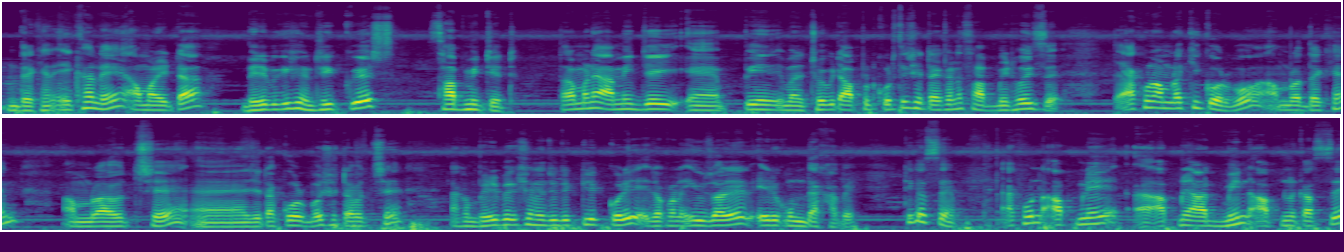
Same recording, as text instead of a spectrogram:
দেখেন এখানে আমার এটা ভেরিফিকেশন রিকোয়েস্ট সাবমিটেড তার মানে আমি যেই মানে ছবিটা আপলোড করছি সেটা এখানে সাবমিট হয়েছে তো এখন আমরা কি করব? আমরা দেখেন আমরা হচ্ছে যেটা করব সেটা হচ্ছে, এখন ভেরিফিকেশানে যদি ক্লিক করি, যখন ইউজারের এরকম দেখাবে, ঠিক আছে? এখন আপনি আপনি অ্যাডমিন আপনার কাছে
